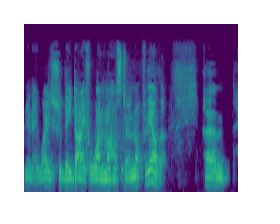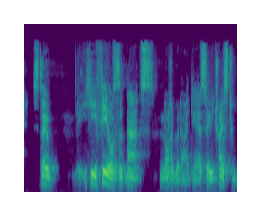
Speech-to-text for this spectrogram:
You know, why should they die for one master and not for the other? Um, so he feels that that's not a good idea. So he tries to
